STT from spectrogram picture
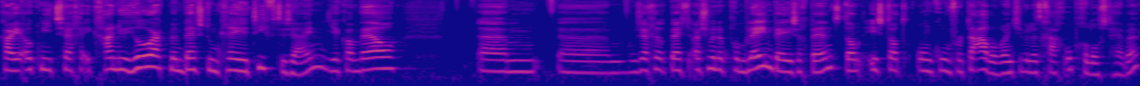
kan je ook niet zeggen, ik ga nu heel hard mijn best doen creatief te zijn. Je kan wel Um, um, hoe zeg je dat beetje? Als je met een probleem bezig bent, dan is dat oncomfortabel, want je wil het graag opgelost hebben.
